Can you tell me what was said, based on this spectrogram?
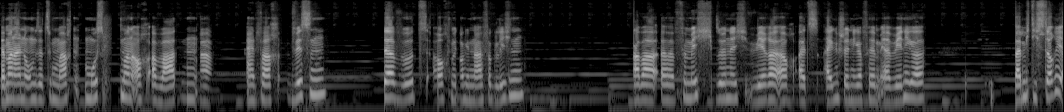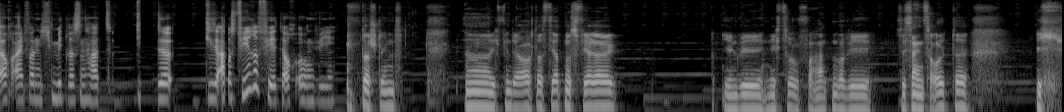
Wenn man eine Umsetzung macht, muss man auch erwarten, einfach wissen, da wird auch mit Original verglichen. Aber äh, für mich persönlich wäre auch als eigenständiger Film eher weniger weil mich die Story auch einfach nicht mitgerissen hat. Diese, diese Atmosphäre fehlte auch irgendwie. Das stimmt. Äh, ich finde auch, dass die Atmosphäre irgendwie nicht so vorhanden war, wie sie sein sollte. Ich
